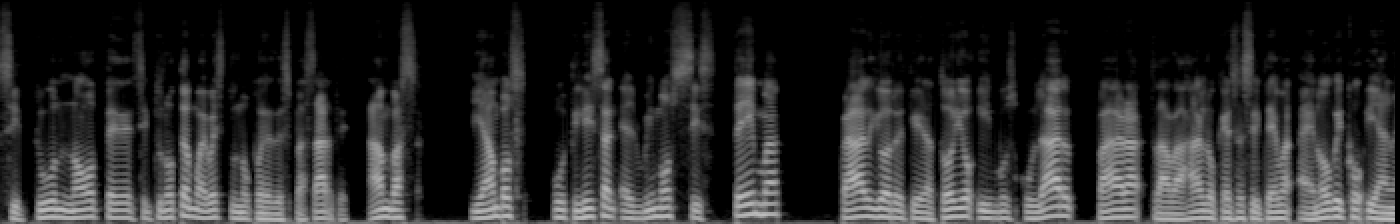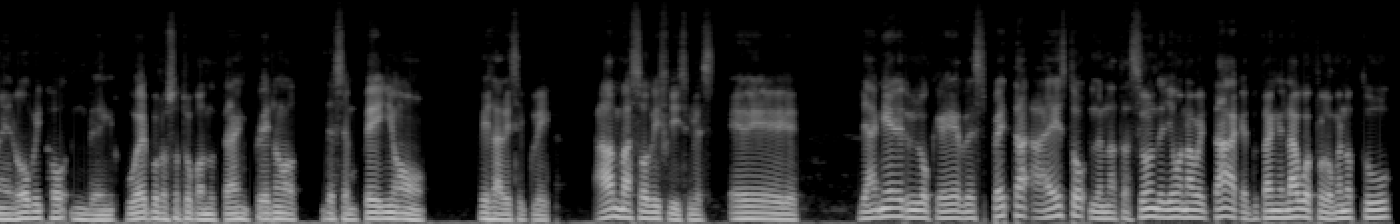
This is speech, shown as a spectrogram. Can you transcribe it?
si tú no te, si tú no te mueves, tú no puedes desplazarte. Ambas y ambos utilizan el mismo sistema cardiorrespiratorio y muscular para trabajar lo que es el sistema aeróbico y anaeróbico del cuerpo nosotros cuando está en pleno desempeño de la disciplina. Ambas son difíciles. Eh, ya en lo que respecta a esto, la natación le lleva una ventaja que tú estás en el agua, por lo menos tú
